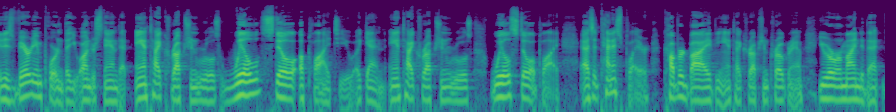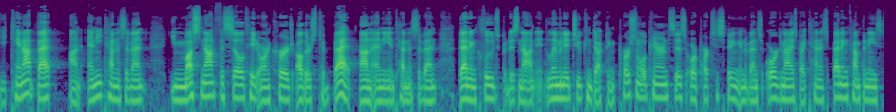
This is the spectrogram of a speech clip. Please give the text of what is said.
it is very important that you understand that anti corruption rules will still apply to you. Again, anti corruption rules will still apply. As a tennis player covered by the anti corruption program, you are reminded that you cannot bet on any tennis event. You must not facilitate or encourage others to bet on any tennis event. That includes, but is not limited to, conducting personal appearances or participating in events organized by tennis betting companies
